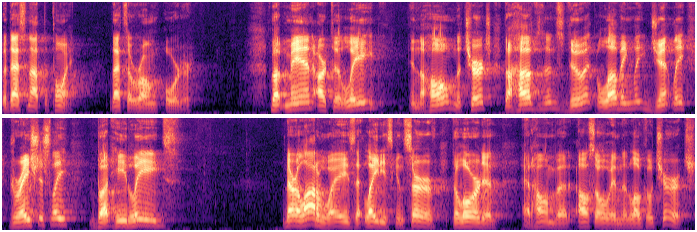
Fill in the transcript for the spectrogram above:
But that's not the point. That's a wrong order. But men are to lead in the home, the church. The husbands do it lovingly, gently, graciously, but he leads. There are a lot of ways that ladies can serve the Lord in, at home, but also in the local church.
